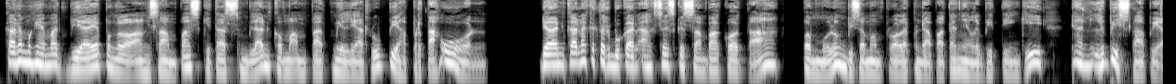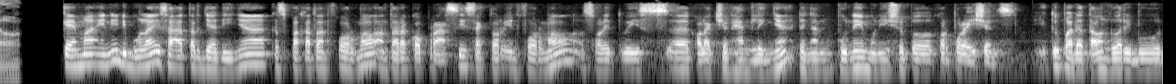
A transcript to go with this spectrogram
karena menghemat biaya pengelolaan sampah sekitar 9,4 miliar rupiah per tahun. Dan karena keterbukaan akses ke sampah kota, pemulung bisa memperoleh pendapatan yang lebih tinggi dan lebih stabil. Skema ini dimulai saat terjadinya kesepakatan formal antara koperasi sektor informal solid waste eh, collection handlingnya dengan Pune Municipal Corporations. Itu pada tahun 2008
